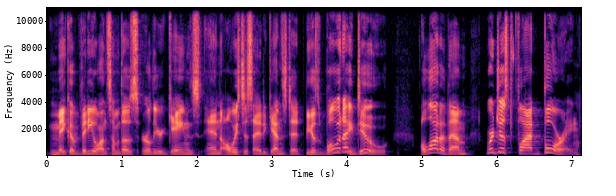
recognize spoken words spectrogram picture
make a video on some of those earlier games and always decided against it because what would I do? A lot of them were just flat boring.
